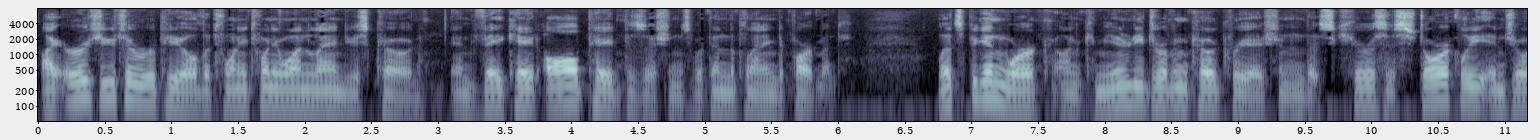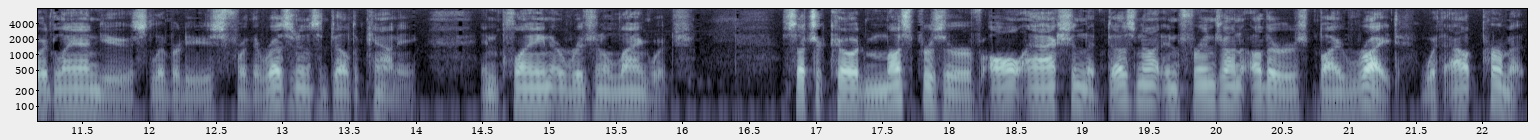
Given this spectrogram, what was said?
I urge you to repeal the 2021 Land Use Code and vacate all paid positions within the Planning Department. Let's begin work on community-driven code creation that secures historically enjoyed land use liberties for the residents of Delta County in plain original language. Such a code must preserve all action that does not infringe on others by right without permit,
